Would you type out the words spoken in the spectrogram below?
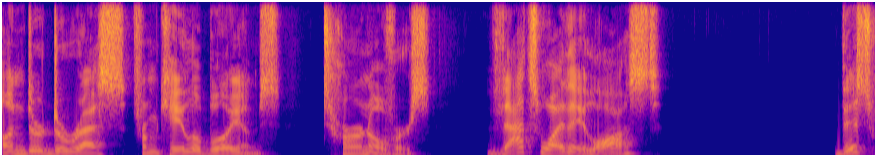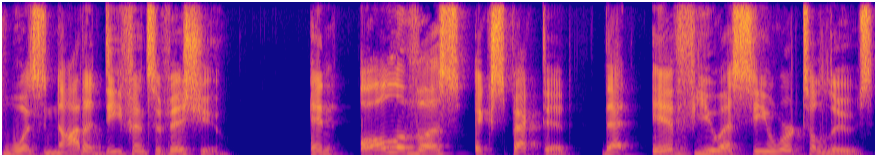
under duress from Caleb Williams, turnovers. That's why they lost. This was not a defensive issue. And all of us expected that if USC were to lose,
